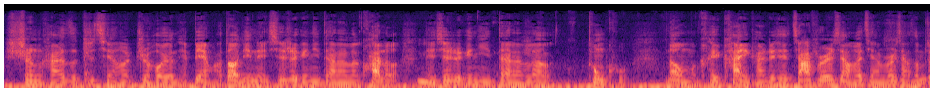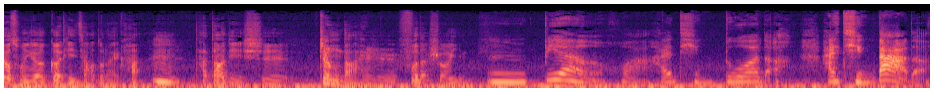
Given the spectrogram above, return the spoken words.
生孩子之前和之后有哪些变化？到底哪些是给你带来了快乐？哪些是给你带来了痛苦，那我们可以看一看这些加分项和减分项，咱们就从一个个体角度来看，嗯，它到底是正的还是负的收益？嗯，变化还挺多的，还挺大的。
